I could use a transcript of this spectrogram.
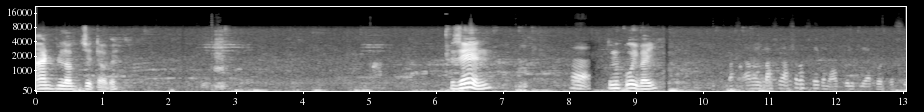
আট ব্লক যেতে হবে। জেন হ্যাঁ। তুমি কই ভাই? আমি বাসের আশেপাশে থেকে মবগুলি ক্লিয়ার করতেছি।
